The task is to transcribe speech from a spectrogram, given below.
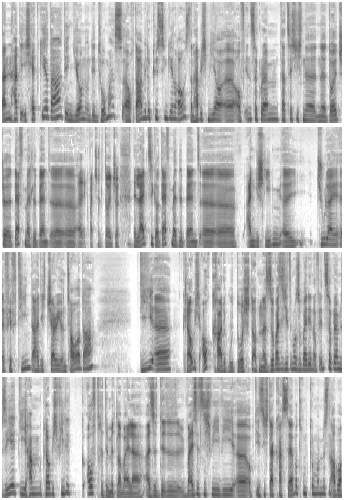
Dann hatte ich Headgear da, den Jörn und den Thomas, auch da wieder Küsschen gehen raus. Dann habe ich mir äh, auf Instagram tatsächlich eine, eine deutsche Death Metal Band, äh, äh, Quatsch, eine deutsche, eine Leipziger Death Metal Band äh, äh, angeschrieben, äh, July äh, 15, da hatte ich Cherry und Tower da die, äh, glaube ich, auch gerade gut durchstarten. Also, so was ich jetzt immer so bei denen auf Instagram sehe, die haben, glaube ich, viele Auftritte mittlerweile. Also, ich weiß jetzt nicht, wie, wie, äh, ob die sich da krass selber drum kümmern müssen, aber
